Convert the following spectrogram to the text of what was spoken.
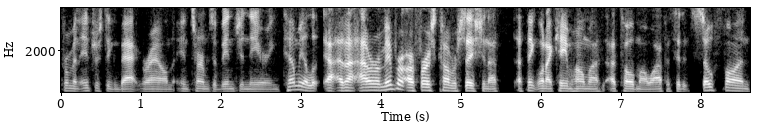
from an interesting background in terms of engineering. Tell me a little. And I, I remember our first conversation. I, I think when I came home, I, I told my wife, I said, "It's so fun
